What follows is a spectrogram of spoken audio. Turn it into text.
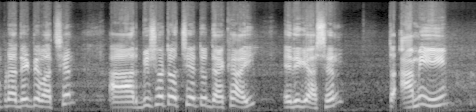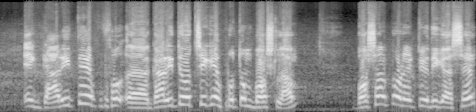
আপনারা দেখতে পাচ্ছেন। আর বিষয়টা হচ্ছে, একটু দেখাই। এদিকে আসেন। তো আমি এই গাড়িতে গাড়িতে হচ্ছে গিয়ে প্রথম বসলাম। বসার পর একটু এদিকে আসেন।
